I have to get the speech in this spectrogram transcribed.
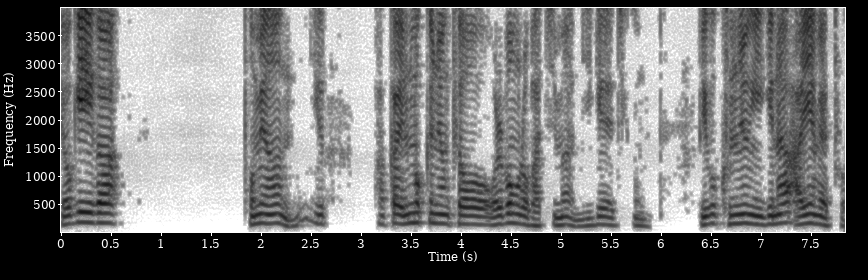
여기가 보면 아까 일목균형표 월봉으로 봤지만 이게 지금 미국 금융위기나 IMF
